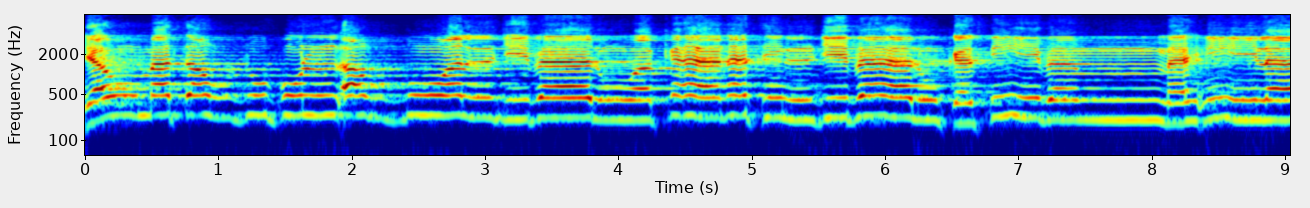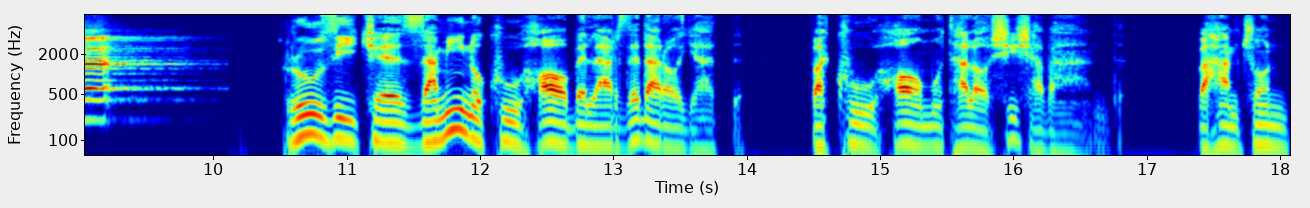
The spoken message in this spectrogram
يوم ترجف الأرض والجبال وكانت الجبال كثيبا مهيلا. روزی که زمین و کوهها به لرزه درآید و کوهها متلاشی شوند. و همچون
